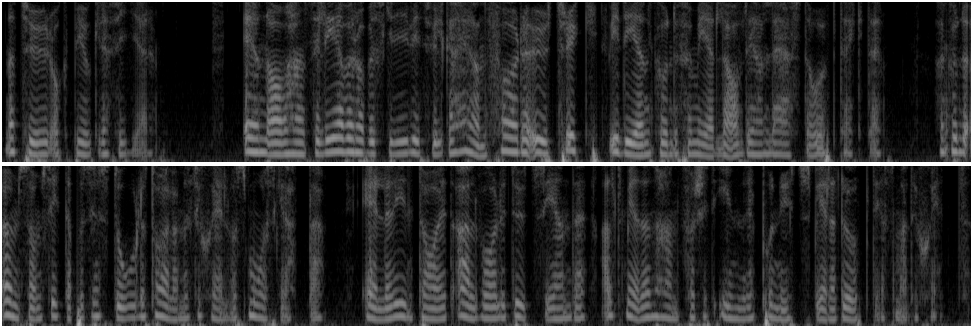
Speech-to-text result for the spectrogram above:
natur och biografier. En av hans elever har beskrivit vilka hänförda uttryck idén kunde förmedla av det han läste och upptäckte. Han kunde ömsom sitta på sin stol och tala med sig själv och småskratta eller inta ett allvarligt utseende allt medan han för sitt inre på nytt spelade upp det som hade skett.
